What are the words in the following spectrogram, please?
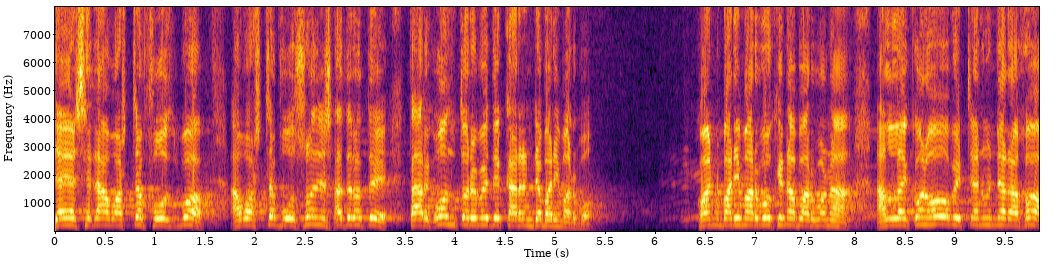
যায় সেটা আওয়াজটা ফসবো, আওয়াজটা পৌঁছানোর সাথে সাথে তার অন্তরের মধ্যে কারেন্টে বাড়ি মারবো। কন বাড়ি মারবো কিনা পারব না? আল্লাহ কোন, ও বেটা নুন্না রাখো।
